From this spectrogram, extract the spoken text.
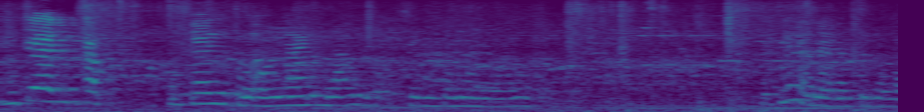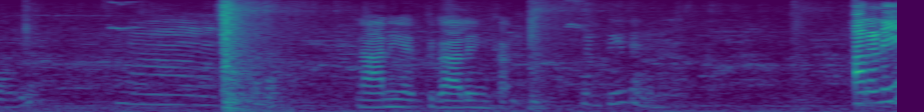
ఇంకా ఎదుగుతాం నాని ఎత్తుగాలి ఇంకా. నానని.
